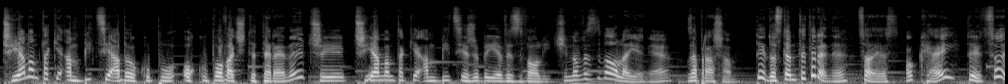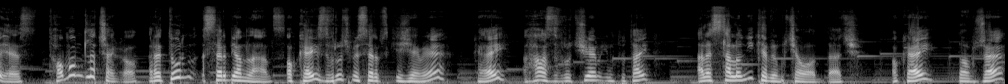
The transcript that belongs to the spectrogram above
czy ja mam takie ambicje, aby okupu okupować te tereny? Czy, czy ja mam takie ambicje, żeby je wyzwolić? No wyzwolę je, nie? Zapraszam. Ty, dostępne te tereny. Co jest? Okej. Ty, co jest? To mam dlaczego? Return Serbian Lands. Okej, zwróćmy serbskie ziemie. Okej. Aha, zwróciłem im tutaj, ale Salonikę bym chciał oddać. Okej, dobrze.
